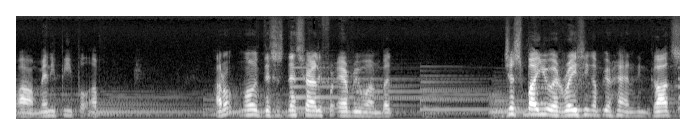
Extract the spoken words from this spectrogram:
Wow, many people up. I don't know if this is necessarily for everyone, but just by you raising up your hand, God's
